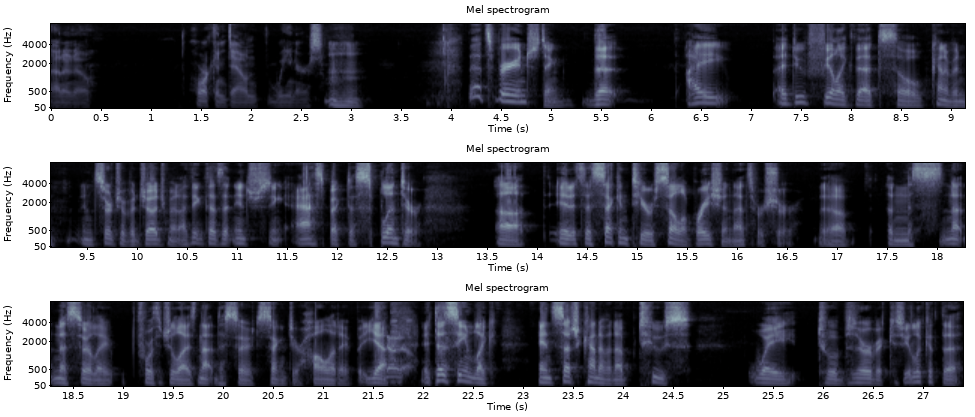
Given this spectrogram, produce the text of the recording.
I don't know, horking down wieners. hmm That's very interesting. That I I do feel like that's so kind of in, in search of a judgment. I think that's an interesting aspect of Splinter. Uh, it- it's a second tier celebration, that's for sure. Uh, and not necessarily Fourth of July is not necessarily a second tier holiday, but yeah, No, no. it does seem like in such kind of an obtuse way to observe it because you look at the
